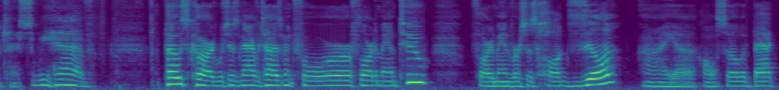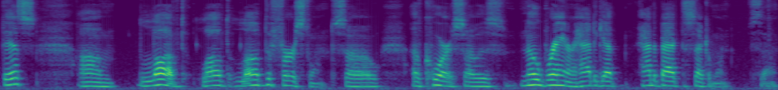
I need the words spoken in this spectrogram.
Okay, so we have a postcard, which is an advertisement for Florida Man 2. Florida Man versus Hogzilla. I uh, also have backed this. Um, loved, loved, loved the first one. So, of course, I was no brainer. Had to get, had to back the second one. So,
